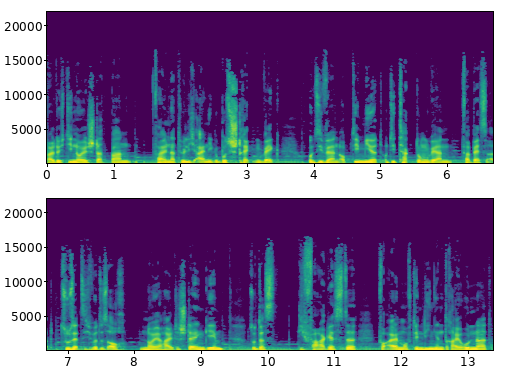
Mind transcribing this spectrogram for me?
weil durch die neue Stadtbahn fallen natürlich einige Busstrecken weg und sie werden optimiert und die Taktungen werden verbessert. Zusätzlich wird es auch neue Haltestellen geben, sodass die Fahrgäste vor allem auf den Linien 300,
